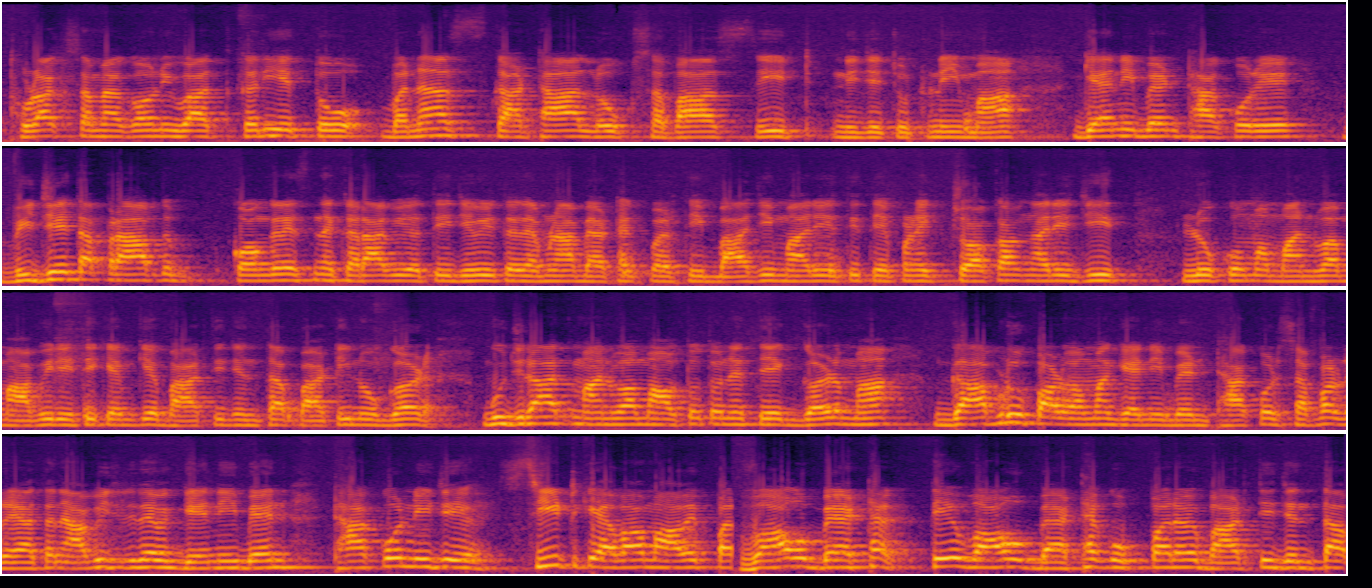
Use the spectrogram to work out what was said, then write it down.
થોડાક સમય અગાઉની વાત કરીએ તો બનાસકાંઠા લોકસભા સીટની જે ચૂંટણીમાં જ્ઞાનીબેન ઠાકોરે વિજેતા પ્રાપ્ત કોંગ્રેસને કરાવી હતી. જેવી રીતે તેમણે આ બેઠક પરથી બાજી મારી હતી, તે પણ એક ચોંકાવનારી જીત લોકોમાં માનવામાં આવી રહી હતી. કેમ કે ભારતીય જનતા પાર્ટીનો ગઢ ગુજરાત માનવામાં આવતો હતો અને તે ગઢમાં ગાબડું પાડવામાં ગેનીબેન ઠાકોર સફળ રહ્યા હતા. અને આવી જ રીતે ગેનીબેન ઠાકોરની જે સીટ કહેવામાં આવે વાવ બેઠક, તે વાવ બેઠક ઉપર ભારતીય જનતા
